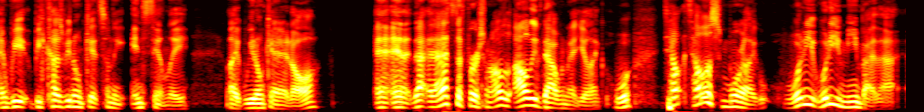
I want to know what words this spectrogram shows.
And we because we don't get something instantly, like we don't get it at all. And, and that, that's the first one. I'll, I'll leave that one at you. Like, wha- tell tell us more. Like, what do you what do you mean by that?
